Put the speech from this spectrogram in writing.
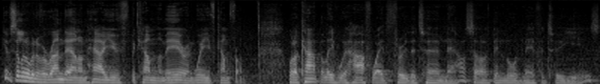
give us a little bit of a rundown on how you've become the Mayor and where you've come from. Well, I can't believe we're halfway through the term now, so I've been Lord Mayor for two years.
